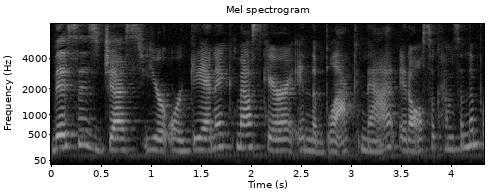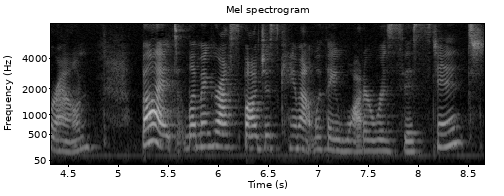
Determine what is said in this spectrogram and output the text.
this is just your organic mascara in the black matte. It also comes in the brown. But Lemongrass Spa just came out with a water resistant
